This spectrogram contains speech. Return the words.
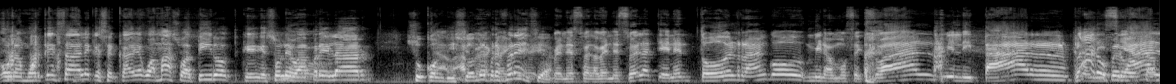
o la mujer que sale, que se cae a guamazo, a tiro, que eso le va a prelar su condición de que- preferencia? Venezuela, Venezuela tienen todo el rango, mira, homosexual, militar, Claro, pero, policial.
